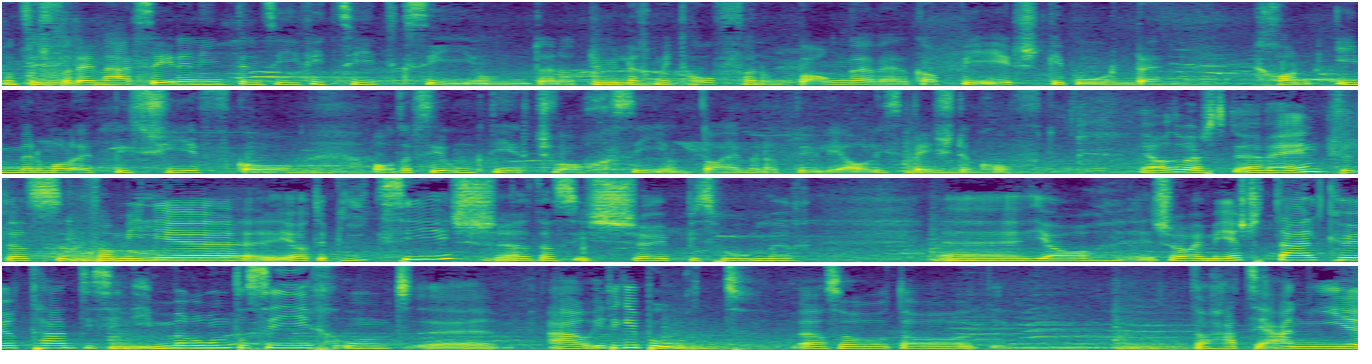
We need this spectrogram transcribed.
Und es war von dem her sehr eine intensive Zeit gewesen. und äh, natürlich mit Hoffen und Bangen, weil gerade bei Erstgeburten kann immer mal etwas schief gehen oder das Jungtier schwach sein und da haben wir natürlich alles Beste gehofft. Ja, du hast erwähnt, dass Familie ja dabei war. Das ist etwas, wo wir äh, ja, schon im ersten Teil gehört haben. Die sind immer unter sich und äh, auch in der Geburt. Also da, da hat es ja auch nie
